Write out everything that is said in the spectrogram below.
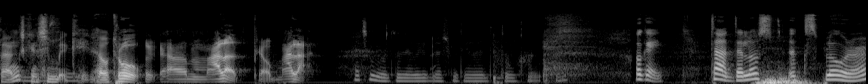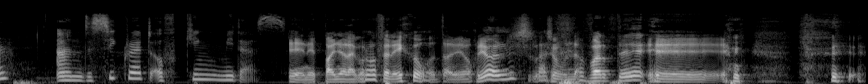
Hanks, que, que era otro, era mala, pero mala. Ha hecho un montón de películas últimamente Tom Hanks. ¿eh? Ok. Tad, The Lost Explorer and The Secret of King Midas. En España la conoceréis como Tadeo Jones, la segunda parte. eh,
